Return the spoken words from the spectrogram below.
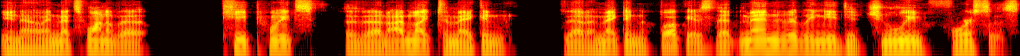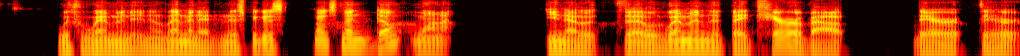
you know, and that's one of the key points that I'd like to make in that I make in the book is that men really need to join forces with women in eliminating this because most men don't want, you know, the women that they care about, their their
